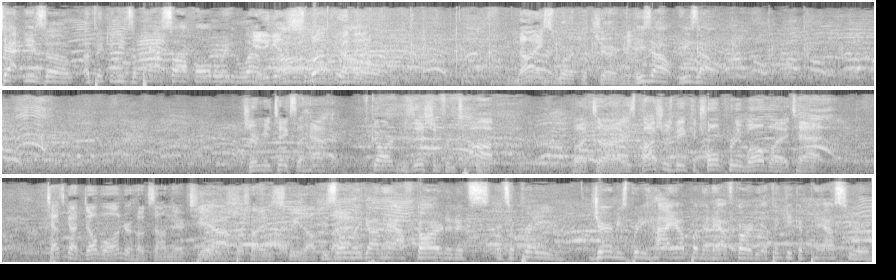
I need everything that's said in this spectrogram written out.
Tat needs to. I think he needs to pass off all the way to the left. And he gets Oh, swept with no. it. Nice work with Jeremy. He's out. He's out. Jeremy takes the half guard position from top, but uh, his posture is being controlled pretty well by Tat. Tat's got double underhooks on there too. Yeah, but trying to squeeze off He's back. only got half guard, and it's it's a pretty. Jeremy's pretty high up on that half guard. I think he could pass here.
